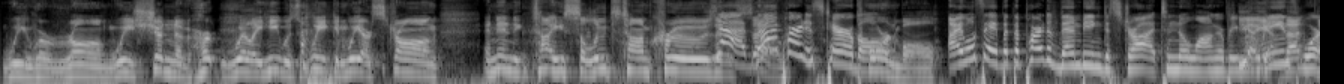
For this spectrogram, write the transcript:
"We were wrong. We shouldn't have hurt Willie. He was weak, and we are strong." And then he, he salutes Tom Cruise. and Yeah, so that part is terrible. cornball. I will say, but the part of them being distraught to no longer be Yeah, Marines yeah, that, works.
